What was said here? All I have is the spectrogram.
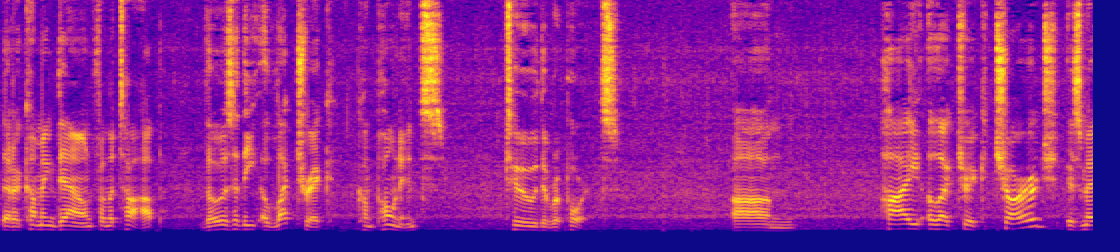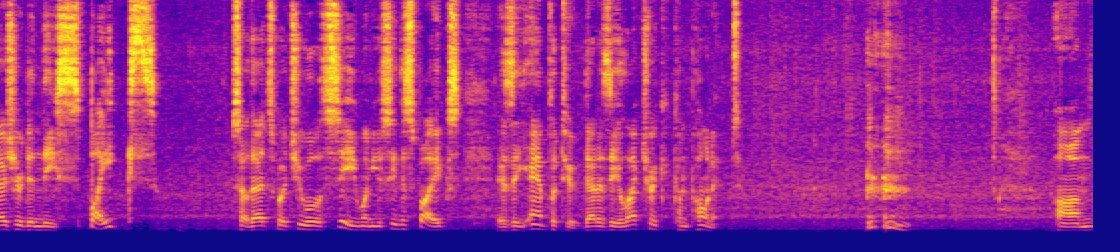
that are coming down from the top, those are the electric components to the reports. Um, high electric charge is measured in the spikes. So that's what you will see when you see the spikes is the amplitude. That is the electric component. um,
